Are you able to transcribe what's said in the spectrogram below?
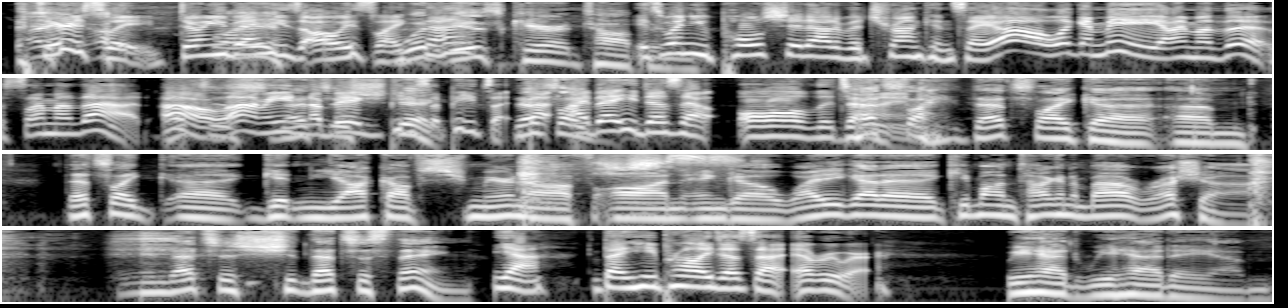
Seriously. Don't you bet he's always like What that? is carrot top? it's when you pull shit out of a trunk and say, "Oh, look at me! I'm a this, I'm a that. That's oh, his- I'm eating a big piece shtick. of pizza." That's But I bet he does that all the time. That's like that's like uh um that's like uh getting Yakov Smirnoff on and go, why do you gotta keep on talking about Russia? I mean, that's his sh- that's his thing. yeah, but he probably does that everywhere, We had we had a um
